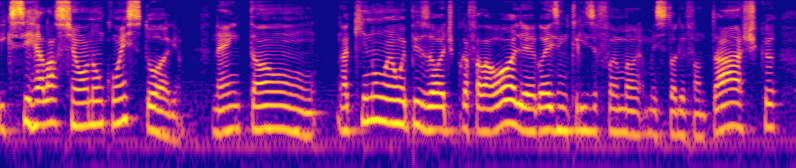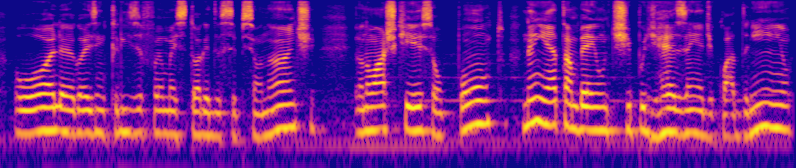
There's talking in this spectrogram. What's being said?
e que se relacionam com a história. Né? Então, aqui não é um episódio para falar, olha, Heróis em Crise foi uma, uma, história fantástica, ou olha, Heróis em Crise foi uma história decepcionante. Eu não acho que esse é o ponto. Nem é também um tipo de resenha de quadrinho.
